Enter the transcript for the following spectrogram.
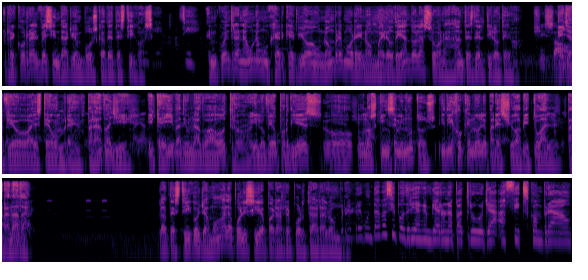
recorre el vecindario en busca de testigos. Sí. Encuentran a una mujer que vio a un hombre moreno merodeando la zona antes del tiroteo. Ella vio a este hombre parado allí y que iba de un lado a otro y lo vio por 10 o unos 15 minutos y dijo que no le pareció habitual, para nada. La testigo llamó a la policía para reportar al hombre. Me preguntaba si podrían enviar una patrulla a Fitz con Brown.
